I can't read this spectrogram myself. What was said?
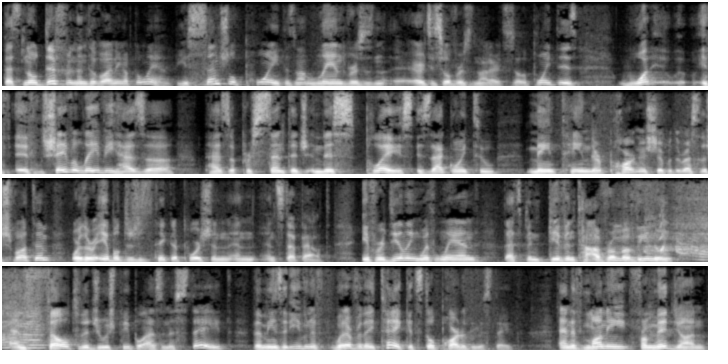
That's no different than dividing up the land. The essential point is not land versus Eretz Yisrael versus not Eretz Yisrael. The point is, what if, if Sheva Levi has a has a percentage in this place? Is that going to maintain their partnership with the rest of the Shvatim, or they're able to just take their portion and, and step out? If we're dealing with land that's been given to Avram Avinu and fell to the Jewish people as an estate, that means that even if whatever they take, it's still part of the estate. And if money from Midian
